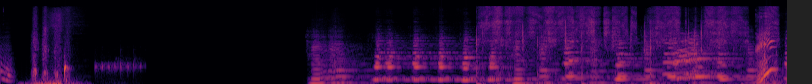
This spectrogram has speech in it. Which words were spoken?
え？っ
